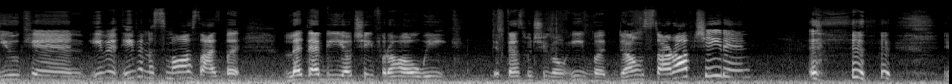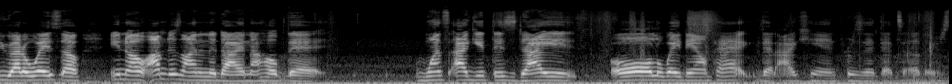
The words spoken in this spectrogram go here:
you can even even a small size but let that be your cheat for the whole week if that's what you're gonna eat but don't start off cheating you gotta wait. So, you know, I'm designing a diet and I hope that once I get this diet all the way down packed, that I can present that to others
